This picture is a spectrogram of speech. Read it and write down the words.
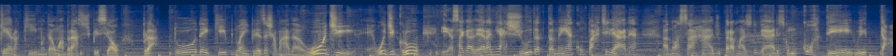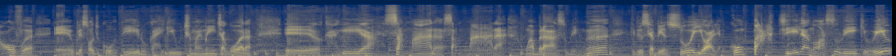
quero aqui mandar um abraço especial para toda a equipe de uma empresa chamada UD, é UD Group. E essa galera me ajuda também a compartilhar, né, a nossa rádio para mais lugares, como Cordeiro, Italva, é, o pessoal de Cordeiro, carreguei ultimamente agora, é, carreguei a Samara, Samara, um abraço, minha irmã, que Deus te abençoe e olha, compartilha nosso link, viu?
